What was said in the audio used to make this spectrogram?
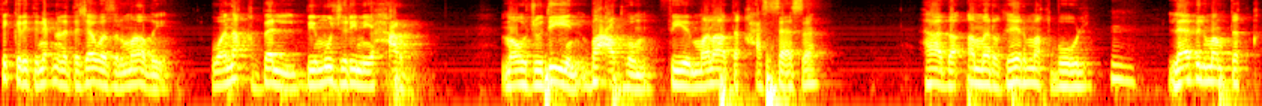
فكرة إن إحنا نتجاوز الماضي ونقبل بمجرمي حرب موجودين بعضهم في مناطق حساسة هذا أمر غير مقبول. لا بالمنطق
